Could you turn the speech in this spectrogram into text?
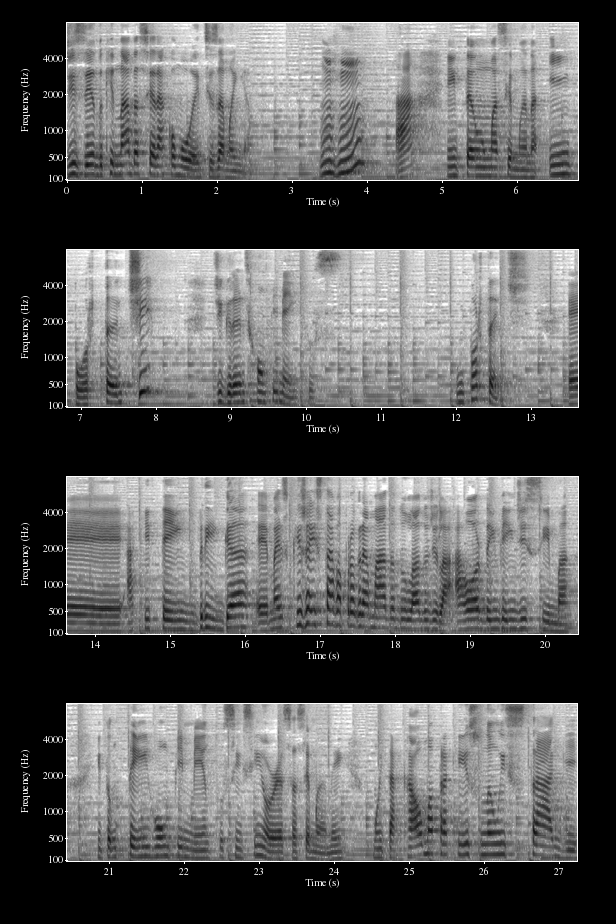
dizendo que nada será como antes amanhã. Uhum, tá? Então, uma semana importante de grandes rompimentos. Importante é, aqui tem briga, é, mas que já estava programada do lado de lá. A ordem vem de cima. Então tem rompimento, sim senhor, essa semana, hein? Muita calma para que isso não estrague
